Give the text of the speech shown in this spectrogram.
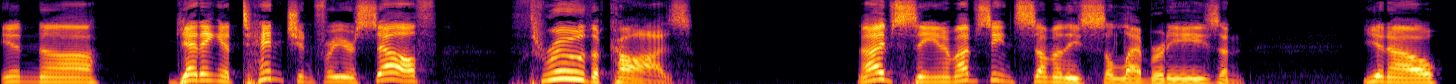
in uh, getting attention for yourself through the cause. I've seen them. I've seen some of these celebrities, and you know,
